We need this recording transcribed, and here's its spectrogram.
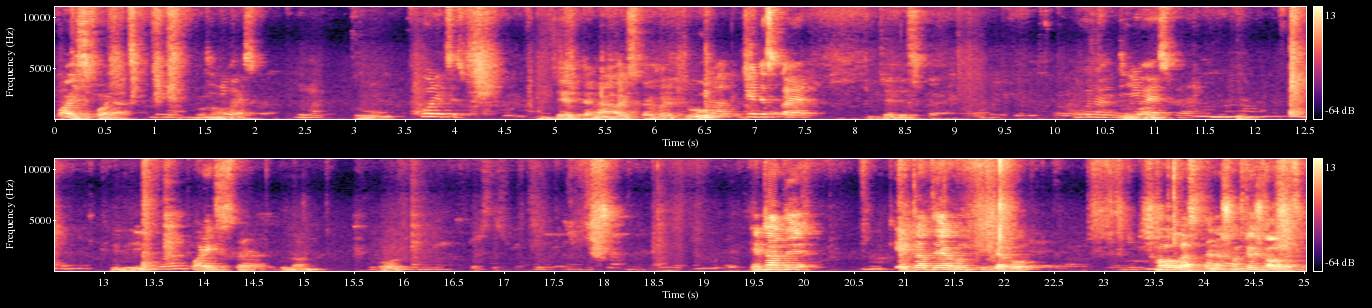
y square two four x square z না ওয়াই স্কোয়ার করে two z square z square গুণন three y square three y square গুণন ফোর এটাতে এটাতে এখন কি দেখো সহগ আছে তাই না? সংখ্যা সহগ আছে।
